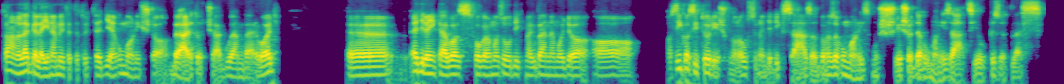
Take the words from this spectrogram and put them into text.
talán a legelején említetted, hogy te egy ilyen humanista beállítottságú ember vagy. Egyre inkább az fogalmazódik meg bennem, hogy a, a, az igazi törésvonal a 21. században az a humanizmus és a dehumanizáció között lesz.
